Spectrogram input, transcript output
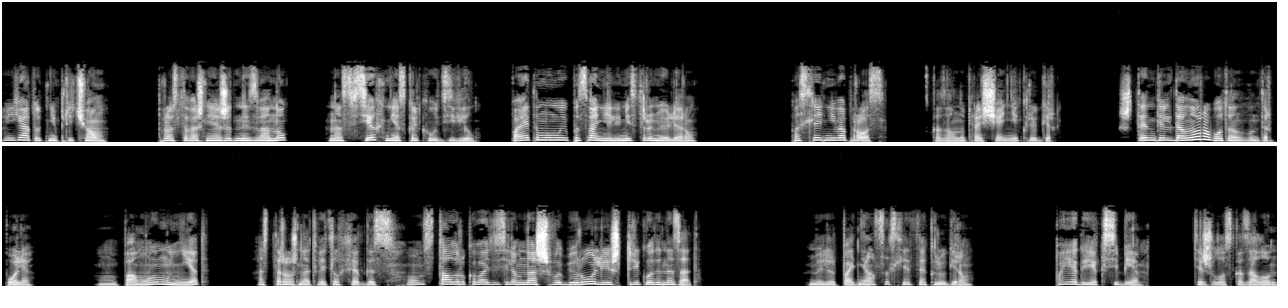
Я тут ни при чем. Просто ваш неожиданный звонок нас всех несколько удивил. Поэтому мы и позвонили мистеру Мюллеру. Последний вопрос, сказал на прощание Крюгер. Штенгель давно работал в Интерполе? По-моему, нет, осторожно ответил Хедгас. Он стал руководителем нашего бюро лишь три года назад. Мюллер поднялся вслед за Крюгером. «Поеду я к себе», — тяжело сказал он.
